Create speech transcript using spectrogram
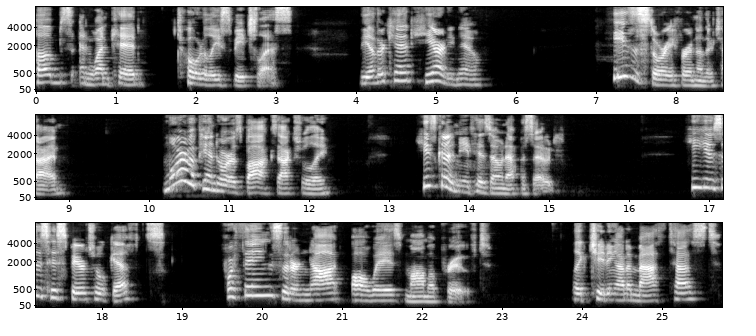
Hubs and one kid, totally speechless. The other kid, he already knew. He's a story for another time. More of a Pandora's box, actually. He's going to need his own episode. He uses his spiritual gifts for things that are not always mom approved, like cheating on a math test,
